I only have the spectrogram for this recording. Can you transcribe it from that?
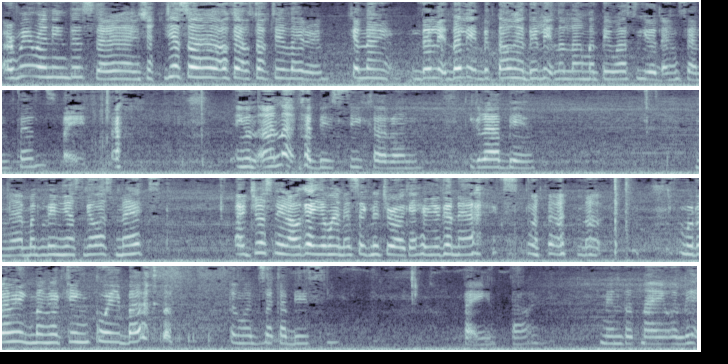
are we running this? Uh, yes, uh, okay, I'll talk to you later. Kanang, dali, dali, bitaw nga, dili na lang matiwas yun ang sentence. Wait. yun, anak, kabisi karon Grabe. Maglinyas gawas next. I just need, okay, you want a signature? Okay, here you go next. na, Muraming mga kingkoy ba? Tungod sa kabisi. Paita. Nindot na yung uli.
